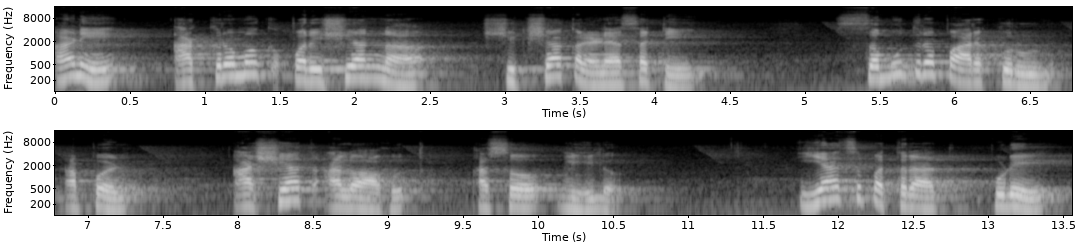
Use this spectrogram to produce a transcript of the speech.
आणि आक्रमक पर्शियांना शिक्षा करण्यासाठी समुद्र पार करून आपण आशियात आलो आहोत असं लिहिलं. याच पत्रात पुढे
